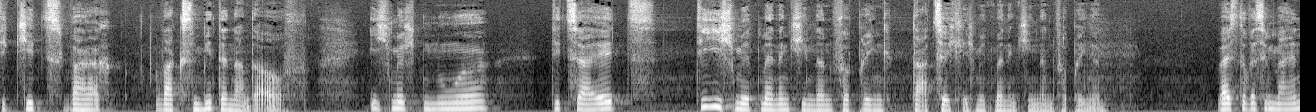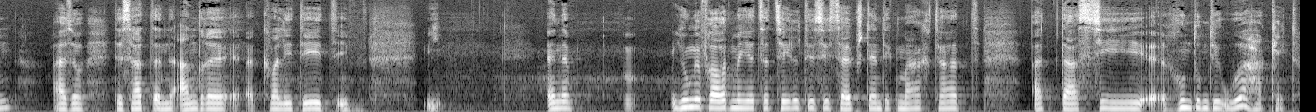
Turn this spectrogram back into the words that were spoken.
die Kids wachsen miteinander auf. Ich möchte nur die Zeit, die ich mit meinen Kindern verbringe, tatsächlich mit meinen Kindern verbringen. Weißt du, was ich meine? Also das hat eine andere Qualität. Eine junge Frau hat mir jetzt erzählt, die sich selbstständig gemacht hat, äh, dass sie rund um die Uhr hackelt,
